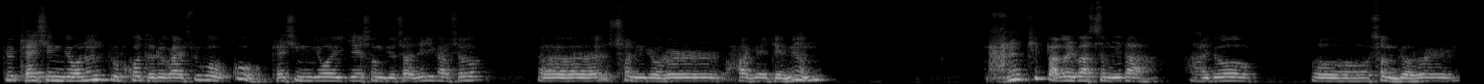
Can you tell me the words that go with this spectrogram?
그 개신교는 뚫고 들어갈 수가 없고 개신교 이제 선교사들이 가서 어, 선교를 하게 되면 많은 핍박을 받습니다. 아주 어, 선교를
